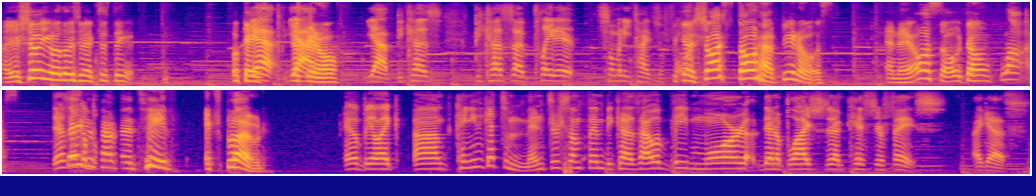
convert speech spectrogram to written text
Are you sure you will lose your existing? Okay. Yeah. Yeah. Yeah, because because I played it so many times before. Because sharks don't have funerals, and they also don't floss. There's they like just have their teeth explode. It would be like, um, can you get some mint or something? Because I would be more than obliged to kiss your face. I guess.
